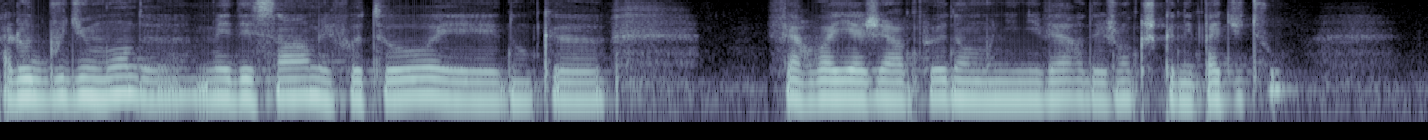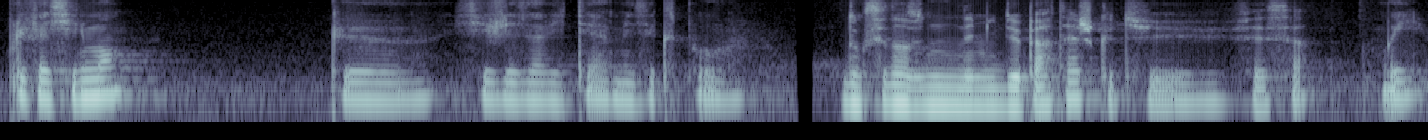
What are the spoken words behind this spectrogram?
à l'autre bout du monde, euh, mes dessins, mes photos, et donc faire voyager un peu dans mon univers des gens que je connais pas du tout, plus facilement que si je les invitais à mes expos. Donc c'est dans une dynamique de partage que tu fais ça? Oui.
